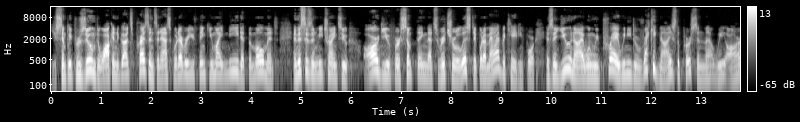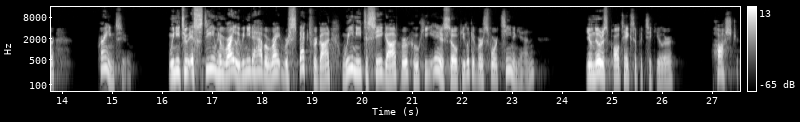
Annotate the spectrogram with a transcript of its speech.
You simply presume to walk into God's presence and ask whatever you think you might need at the moment. And this isn't me trying to argue for something that's ritualistic. What I'm advocating for is that you and I, when we pray, we need to recognize the person that we are praying to. We need to esteem him rightly. We need to have a right respect for God. We need to see God for who he is. So if you look at verse 14 again, you'll notice Paul takes a particular posture.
